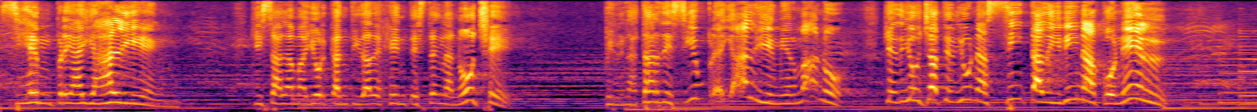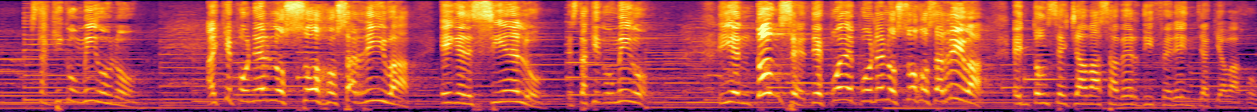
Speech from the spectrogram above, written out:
Siempre hay alguien. Quizá la mayor cantidad de gente está en la noche. Pero en la tarde siempre hay alguien, mi hermano. Que Dios ya te dio una cita divina con Él. ¿Está aquí conmigo o no? Hay que poner los ojos arriba en el cielo. ¿Está aquí conmigo? Y entonces, después de poner los ojos arriba, entonces ya vas a ver diferente aquí abajo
